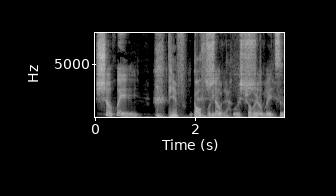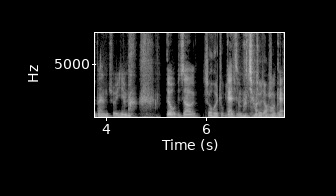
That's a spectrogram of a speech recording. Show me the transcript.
社会偏高福利国家，社会资本主义嘛。对，我不知道社会主义该怎么叫，就叫 OK。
